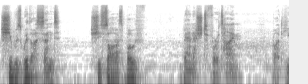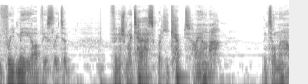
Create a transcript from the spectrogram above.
she was with us, and she saw us both banished for a time. But he freed me, obviously, to finish my task, but he kept Ayana until now.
